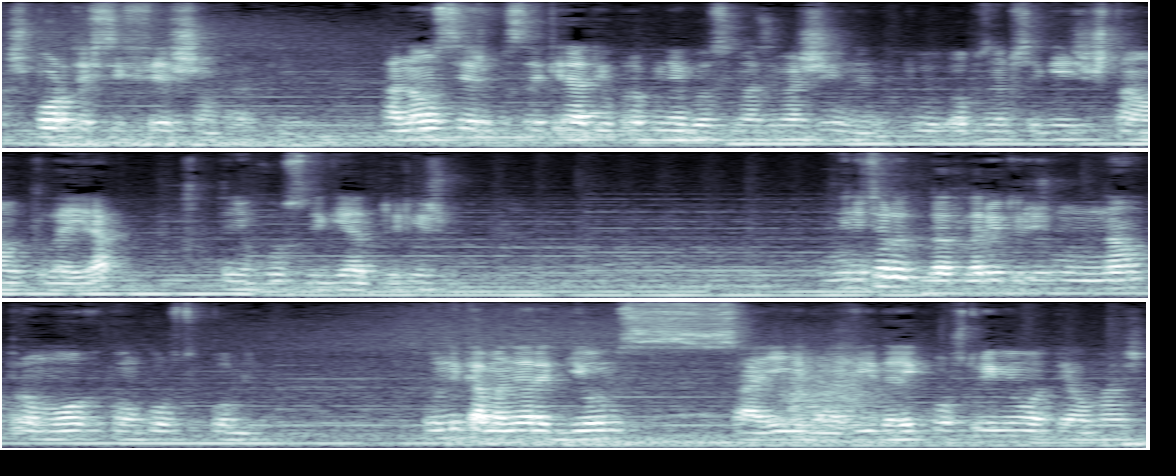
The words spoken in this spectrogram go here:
As portas se fecham para ti a não ser você criar teu próprio negócio, mas imagine, eu por exemplo em gestão hoteleira, tenho um curso de guia de turismo. O Ministério da Hotelaria e Turismo não promove concurso público. A única maneira de eu sair da vida é construir meu hotel, mas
